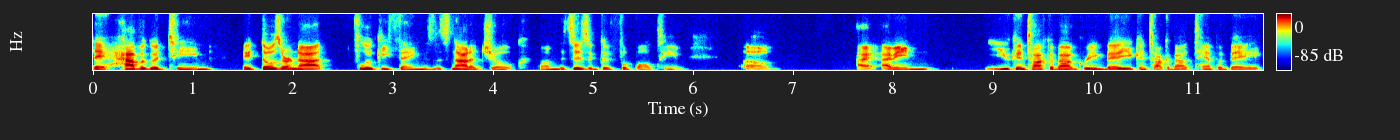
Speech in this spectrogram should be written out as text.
They have a good team. those are not fluky things. It's not a joke. Um, this is a good football team. Um, I, I mean, you can talk about Green Bay, you can talk about Tampa Bay,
